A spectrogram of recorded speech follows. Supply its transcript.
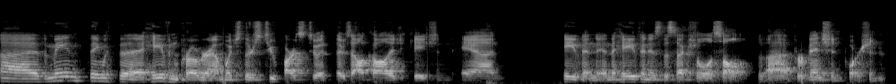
uh, the main thing with the Haven program, which there's two parts to it. There's alcohol education and Haven, and the Haven is the sexual assault uh, prevention portion.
